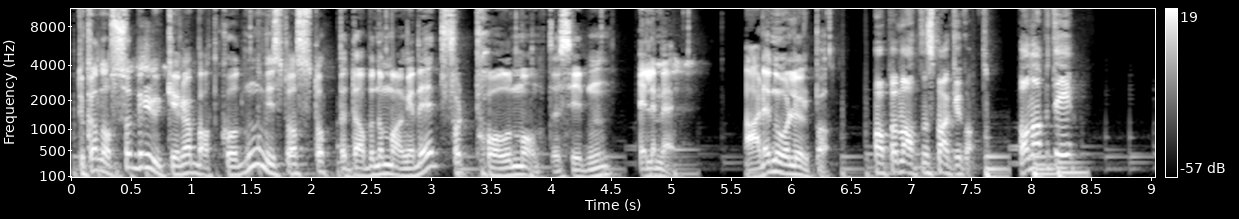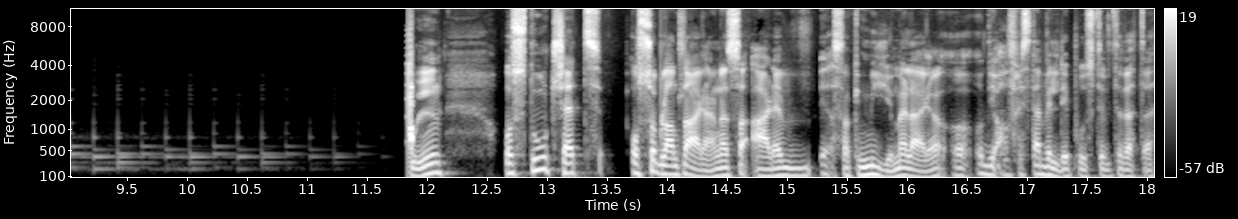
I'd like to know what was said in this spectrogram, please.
Du kan også bruke rabattkoden hvis du har stoppet abonnementet ditt for tolv måneder siden eller mer. Er det noe å lure på? Håper maten smaker godt. Bon appétit! Og stort sett, også blant lærerne, så er det Jeg snakker mye med lærere, og og de aller fleste er veldig positive til dette.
